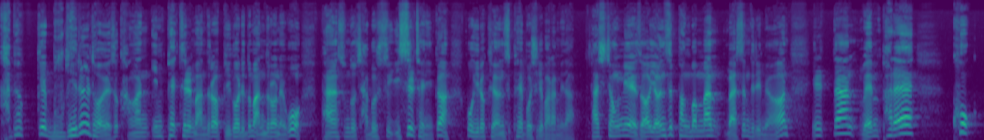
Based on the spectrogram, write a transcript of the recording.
가볍게 무게를 더해서 강한 임팩트를 만들어 비거리도 만들어내고 방향성도 잡을 수 있을 테니까 꼭 이렇게 연습해 보시기 바랍니다. 다시 정리해서 연습 방법만 말씀드리면 일단 왼팔에 콕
